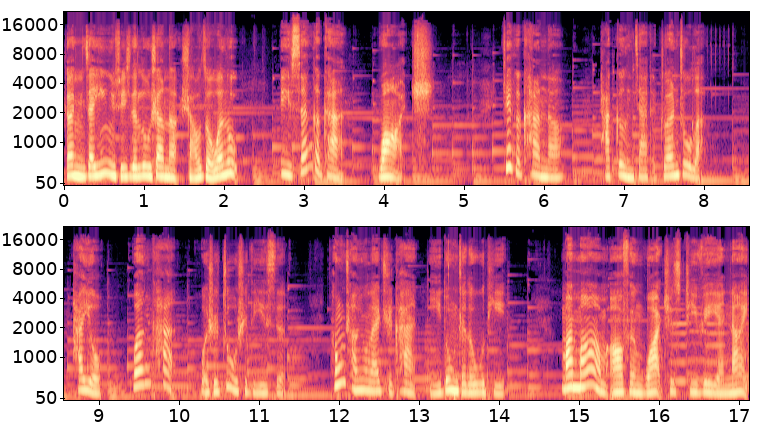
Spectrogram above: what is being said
让你在英语学习的路上呢少走弯路。第三个看，watch，这个看呢，它更加的专注了，它有观看或是注视的意思，通常用来只看移动着的物体。My mom often watches TV at night。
